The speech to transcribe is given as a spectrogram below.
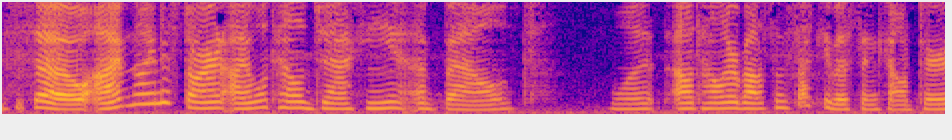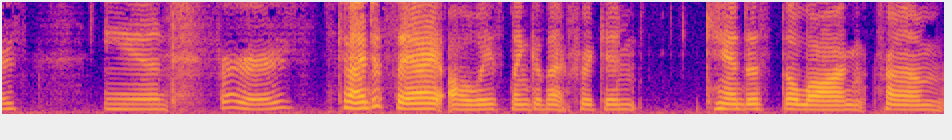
So I'm going to start. I will tell Jackie about what I'll tell her about some succubus encounters. And first, can I just say I always think of that freaking Candice DeLong from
